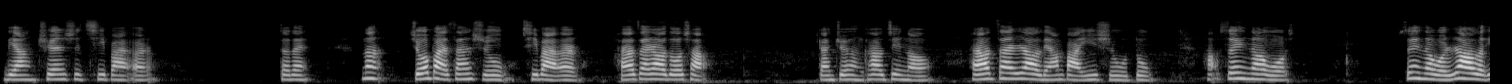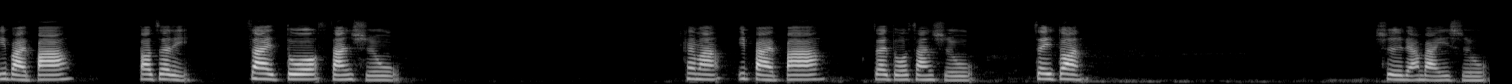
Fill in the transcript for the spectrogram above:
两圈是七百二，对不对？那九百三十五，七百二，还要再绕多少？感觉很靠近哦，还要再绕两百一十五度。好，所以呢，我，所以呢，我绕了一百八到这里，再多三十五，可以吗？一百八再多三十五，这一段是两百一十五。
